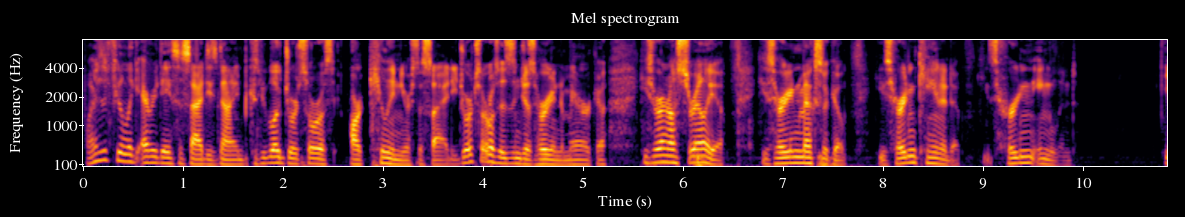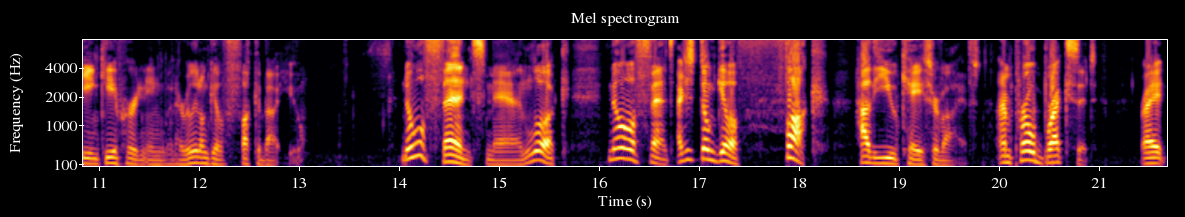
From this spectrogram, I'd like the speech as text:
why does it feel like everyday society is dying? Because people like George Soros are killing your society. George Soros isn't just hurting America, he's hurting Australia, he's hurting Mexico, he's hurting Canada, he's hurting England. He can keep hurting England. I really don't give a fuck about you. No offense, man. Look, no offense. I just don't give a fuck how the UK survives. I'm pro Brexit, right?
